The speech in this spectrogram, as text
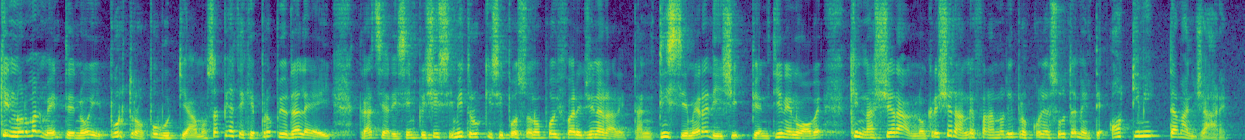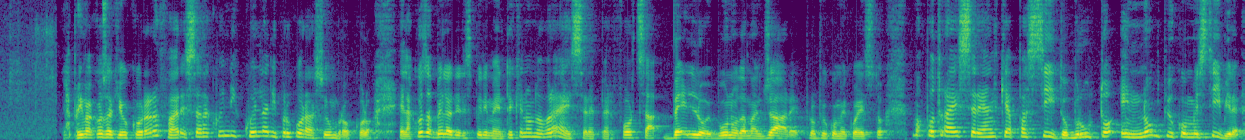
che normalmente noi purtroppo buttiamo. Sappiate che proprio da lei, grazie a dei semplicissimi trucchi, si possono poi fare generare tantissime radici, piantine nuove, che nasceranno, cresceranno e faranno dei broccoli assolutamente ottimi da mangiare. La prima cosa che occorrerà fare sarà quindi quella di procurarsi un broccolo e la cosa bella dell'esperimento è che non dovrà essere per forza bello e buono da mangiare, proprio come questo, ma potrà essere anche appassito, brutto e non più commestibile,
